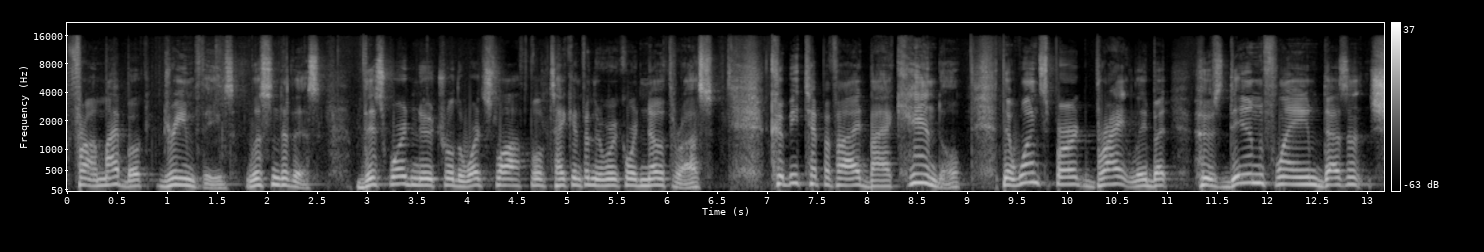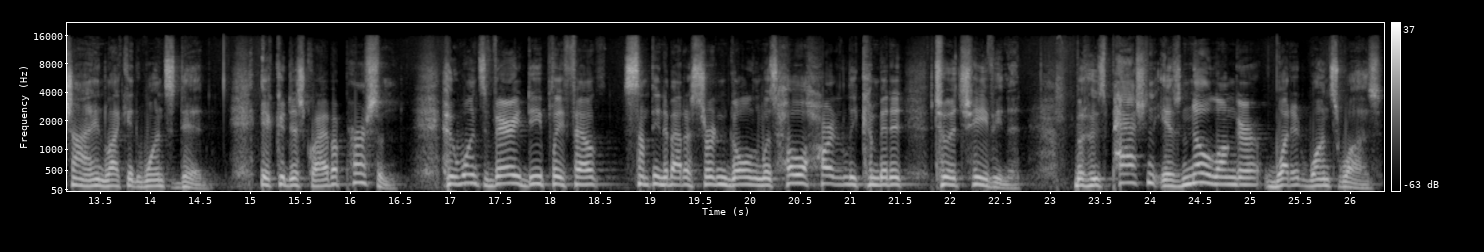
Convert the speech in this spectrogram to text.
from my book, Dream Thieves. Listen to this. This word neutral, the word slothful, taken from the Greek word nothros, could be typified by a candle that once burned brightly, but whose dim flame doesn't shine like it once did. It could describe a person who once very deeply felt something about a certain goal and was wholeheartedly committed to achieving it but whose passion is no longer what it once was.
